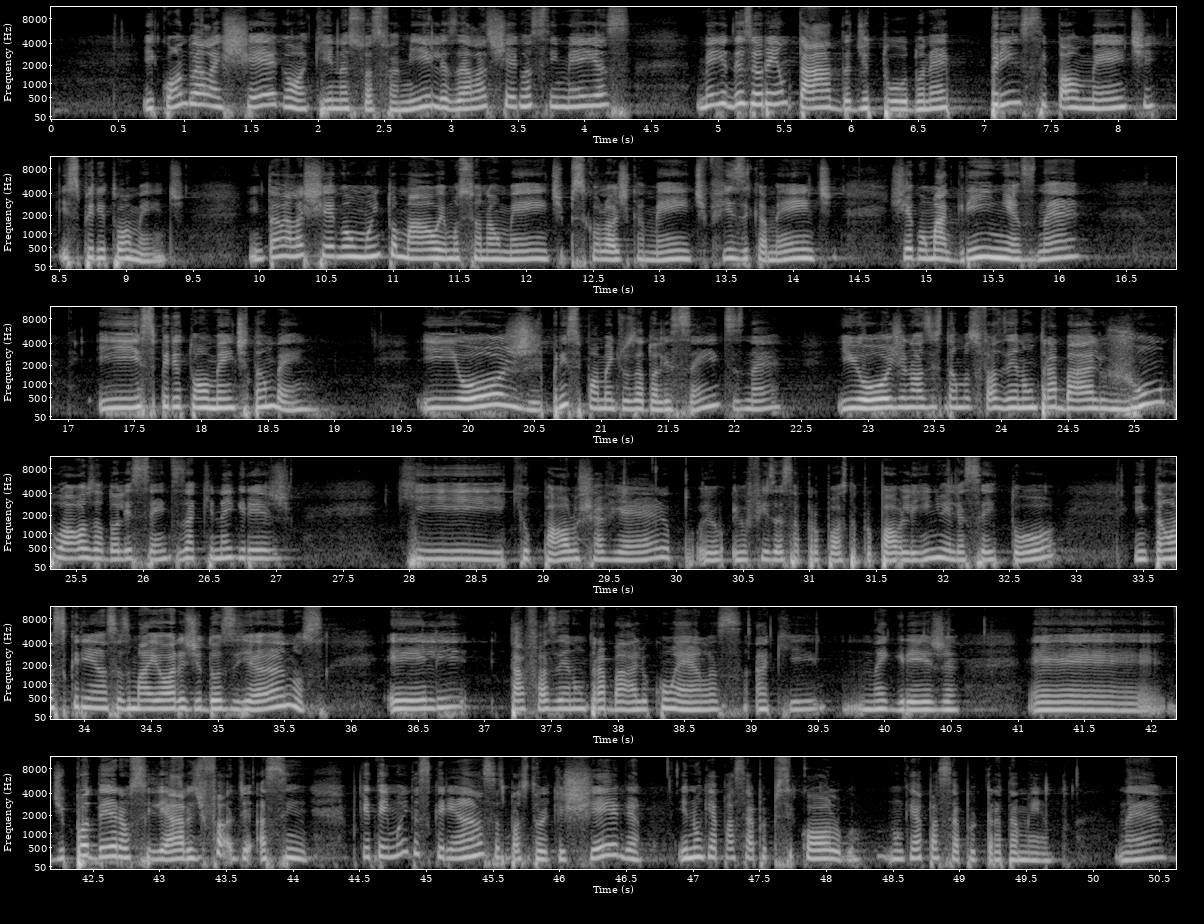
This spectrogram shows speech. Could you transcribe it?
E quando elas chegam aqui nas suas famílias, elas chegam assim meias, meio desorientadas de tudo, né? principalmente espiritualmente. Então, elas chegam muito mal emocionalmente, psicologicamente, fisicamente, chegam magrinhas, né? E espiritualmente também. E hoje, principalmente os adolescentes, né? E hoje nós estamos fazendo um trabalho junto aos adolescentes aqui na igreja, que, que o Paulo Xavier, eu, eu fiz essa proposta para o Paulinho, ele aceitou. Então, as crianças maiores de 12 anos, ele está fazendo um trabalho com elas aqui na igreja, é, de poder auxiliar, de, de, assim, porque tem muitas crianças, pastor, que chega e não quer passar por psicólogo, não quer passar por tratamento, né?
